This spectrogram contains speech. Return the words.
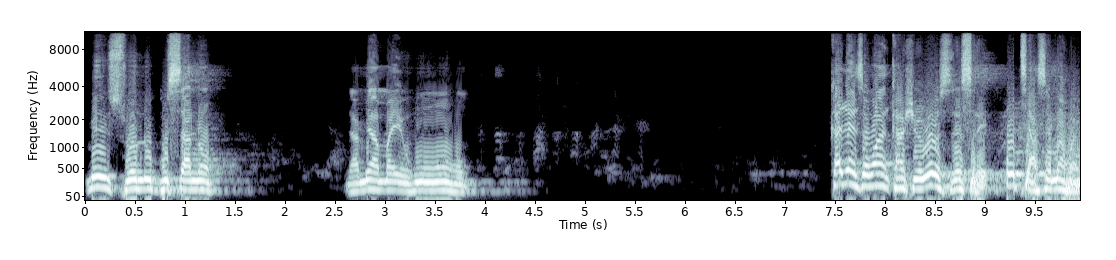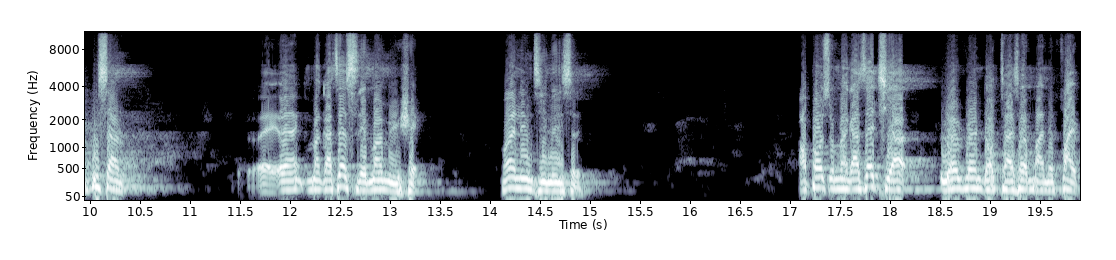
Me nsuro no busa no. Na me ama yɛ huhuhu. Kagyɛ sɛ wanka hwee wo seresere. Wote ase ma hwan? Busa no. Eh, eh, Makasa sere ma me nhwɛ. Hwan ne nti ne nsere? Apostle Makasa kyia Reverend Doctor sɛ ma five.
